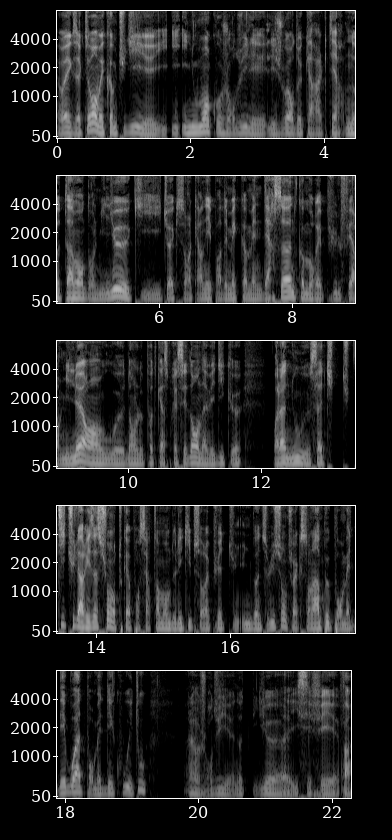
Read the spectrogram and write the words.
Ouais, exactement. Mais comme tu dis, il, nous manque aujourd'hui les, les joueurs de caractère, notamment dans le milieu, qui, tu vois, qui sont incarnés par des mecs comme Henderson, comme aurait pu le faire Milner, hein, ou euh, dans le podcast précédent, on avait dit que, voilà, nous, sa ti- titularisation, en tout cas pour certains membres de l'équipe, ça aurait pu être une, bonne solution. Tu vois, qui sont là un peu pour mettre des boîtes, pour mettre des coups et tout. Voilà, aujourd'hui, euh, notre milieu, euh, il s'est fait, enfin,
